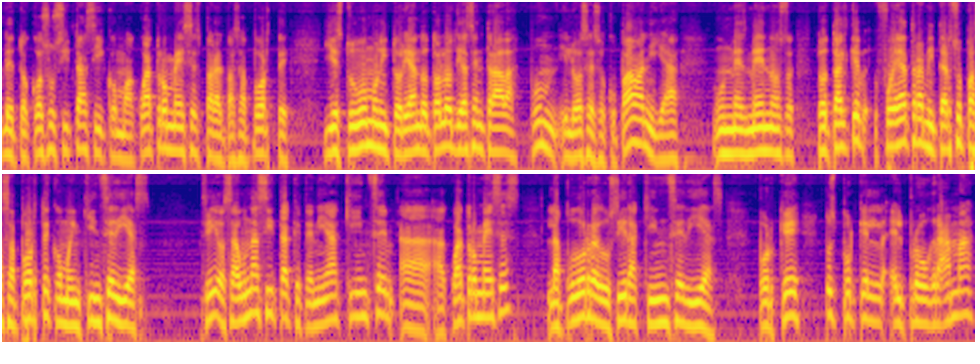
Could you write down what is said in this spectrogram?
le tocó su cita así como a cuatro meses para el pasaporte y estuvo monitoreando, todos los días entraba, pum, y luego se desocupaban y ya un mes menos. Total que fue a tramitar su pasaporte como en 15 días. Sí, o sea, una cita que tenía 15 a, a cuatro meses, la pudo reducir a 15 días. ¿Por qué? Pues porque el, programa,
